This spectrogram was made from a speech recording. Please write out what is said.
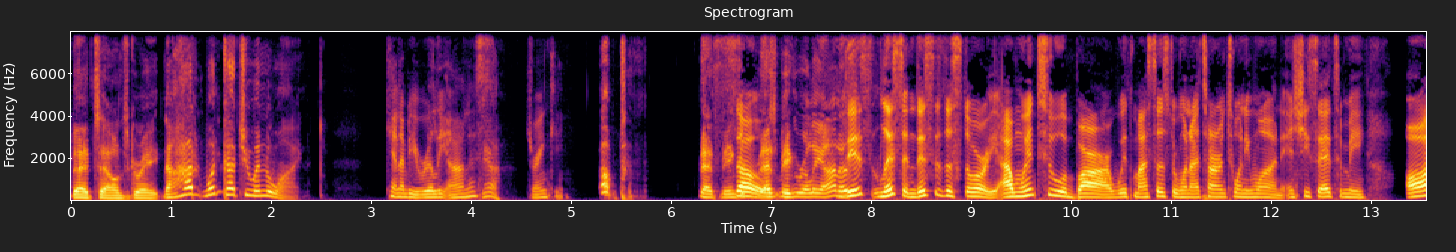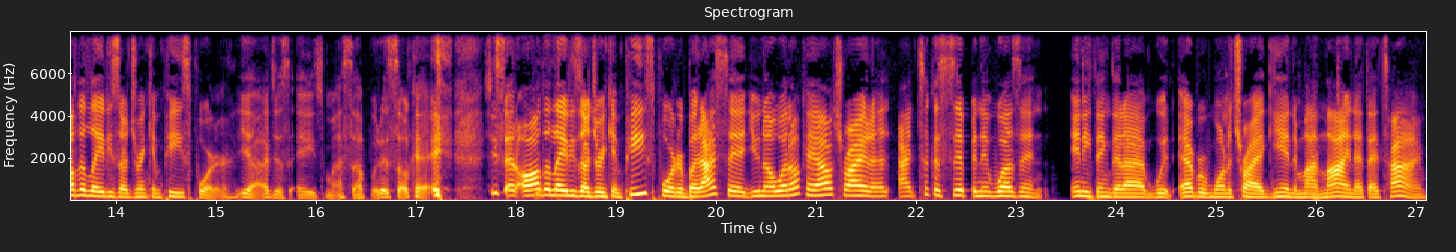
That sounds great. Now, how, what got you into wine? Can I be really honest? Yeah. Drinking. Oh, that's being So, that's being really honest. This listen, this is the story. I went to a bar with my sister when I turned 21 and she said to me, "All the ladies are drinking peace porter." Yeah, I just aged myself, but it's okay. she said all the ladies are drinking peace porter, but I said, "You know what? Okay, I'll try it." I, I took a sip and it wasn't anything that I would ever want to try again in my mind at that time.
